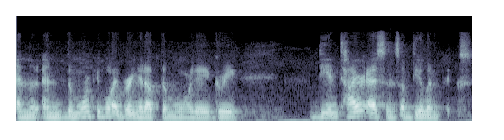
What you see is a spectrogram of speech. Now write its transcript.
and the, and the more people I bring it up, the more they agree. The entire essence of the Olympics,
